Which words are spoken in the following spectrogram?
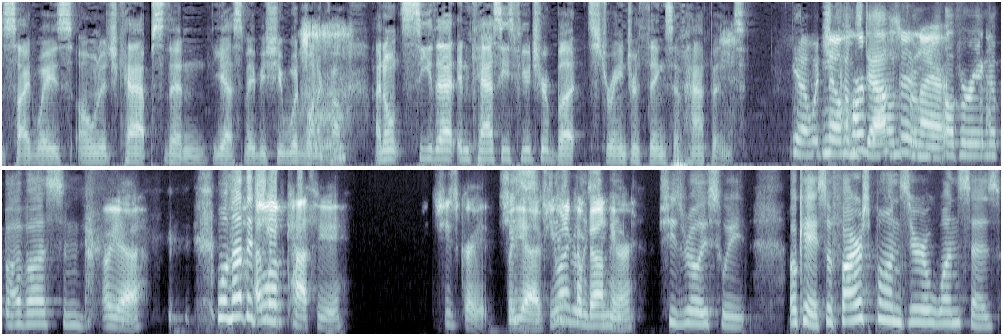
sideways ownage caps, then yes, maybe she would want to come. I don't see that in Cassie's future, but stranger things have happened. Yeah, which No, comes Hard down Bastard from and are- hovering above us, and Oh yeah, well, not that I she. love Cassie. She's great. But yeah, if you want to really come down sweet. here, She's really sweet. Okay, so Firespawn01 says,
